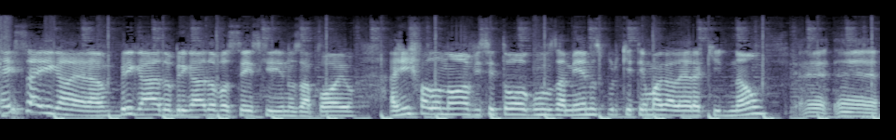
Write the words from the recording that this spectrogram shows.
É isso aí, galera. Obrigado, obrigado a vocês que nos apoiam. A gente falou nove, citou alguns a menos, porque tem uma galera que não. É, é,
